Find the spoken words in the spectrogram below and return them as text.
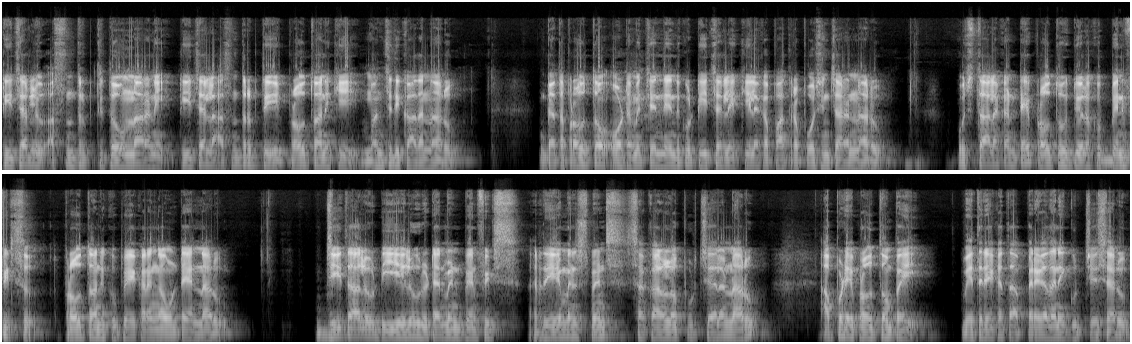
టీచర్లు అసంతృప్తితో ఉన్నారని టీచర్ల అసంతృప్తి ప్రభుత్వానికి మంచిది కాదన్నారు. గత ప్రభుత్వం ఓటమి చెందేందుకు టీచర్లే కీలక పాత్ర పోషించారన్నారు. ఉచితాల కంటే ప్రభుత్వ ఉద్యోగులకు బెనిఫిట్స్ ప్రభుత్వానికి ఉపయోగకరంగా ఉంటాయన్నారు. జీతాలు డిఏలు రిటైర్మెంట్ బెనిఫిట్స్ రీఎమెన్స్మెంట్స్ సకాలంలో పూర్తి చేయాలన్నారు. అప్పుడే ప్రభుత్వంపై వ్యతిరేకత పెరగదని గుర్తు చేశారు.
